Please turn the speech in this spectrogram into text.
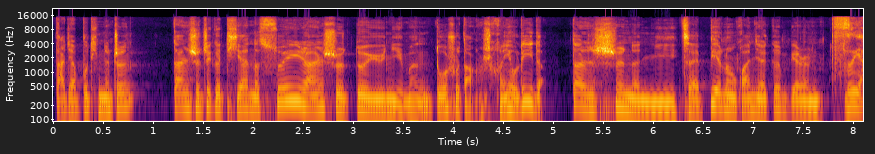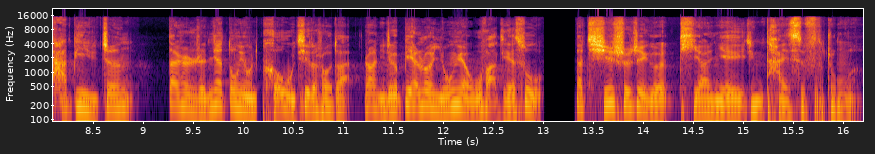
大家不停的争，但是这个提案呢，虽然是对于你们多数党是很有利的。但是呢，你在辩论环节跟别人龇牙必争，但是人家动用核武器的手段，让你这个辩论永远无法结束。那其实这个提案也已经胎死腹中了。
